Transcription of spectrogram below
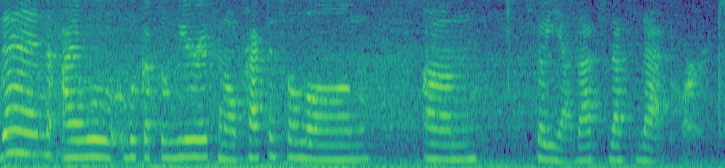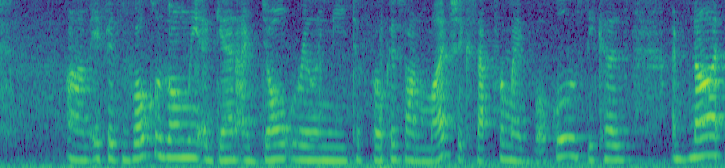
then I will look up the lyrics and I'll practice along. Um, so yeah, that's that's that part. Um, if it's vocals only, again, I don't really need to focus on much except for my vocals because I'm not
